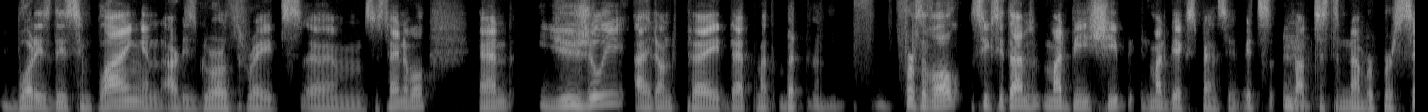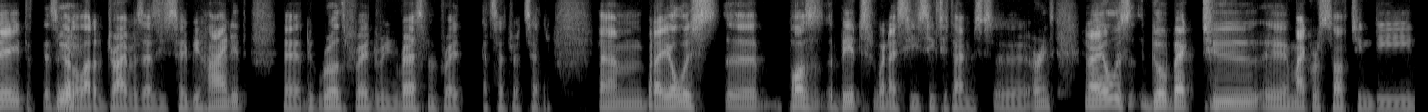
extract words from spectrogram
what is this implying? And are these growth rates um, sustainable? And usually I don't pay that much, but first of all, 60 times might be cheap. It might be expensive. It's mm-hmm. not just a number per se. It, has yeah. got a lot of drivers, as you say, behind it, uh, the growth rate, reinvestment rate, etc., etc. Um, but I always uh, pause a bit when I see 60 times uh, earnings. And I always go back to uh, Microsoft in the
